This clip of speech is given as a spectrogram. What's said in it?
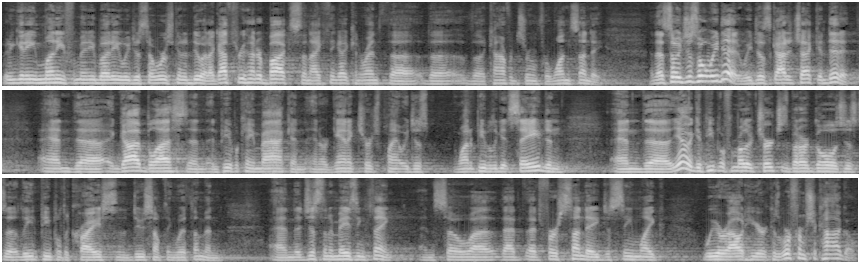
We didn't get any money from anybody. We just said, we're just going to do it. I got 300 bucks, and I think I can rent the, the, the conference room for one Sunday. And that's so just what we did. We just got a check and did it. And, uh, and God blessed, and, and people came back, and, and Organic Church Plant, we just wanted people to get saved. And, and uh, yeah, we get people from other churches, but our goal is just to lead people to Christ and do something with them. And, and it's just an amazing thing. And so uh, that, that first Sunday just seemed like we were out here, because we're from Chicago.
